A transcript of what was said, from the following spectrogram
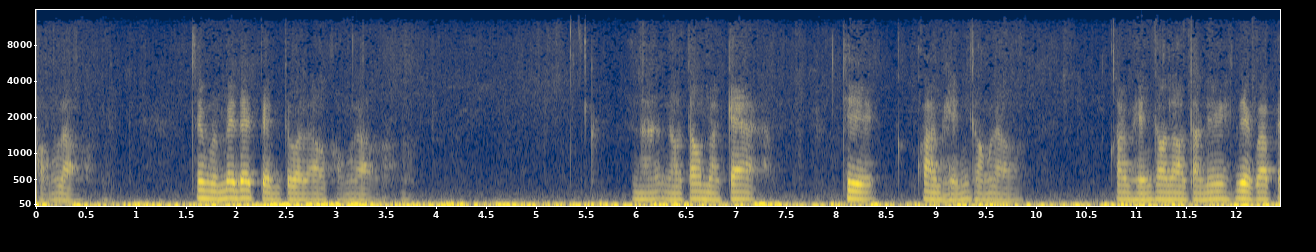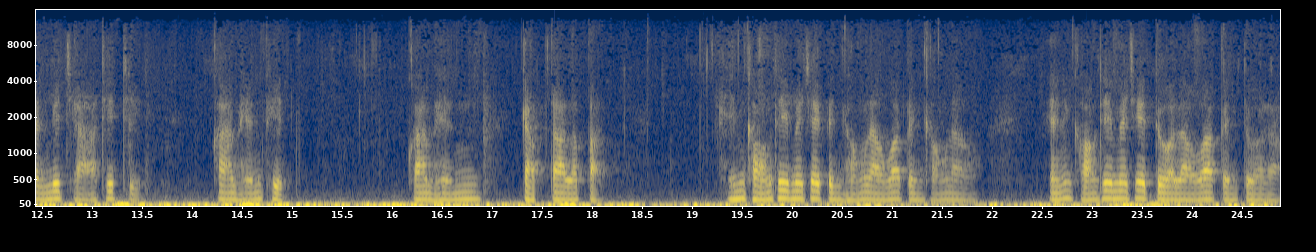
ของเรา ซึ่งมันไม่ได้เป็นตัวเราของเรานะเราต้องมาแก้ที่ความเห็นของเรา ความเห็นของเราตอนนี้เรียกว่าเป็นมิจฉาทิฏฐิ ความเห็นผิด ความเห็นกับตาลปัดเห็นของที่ไม่ใช่เป็นของเราว่าเป็นของเรา เห็นของที่ไม่ใช่ตัวเราว่าเป็นตัวเรา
